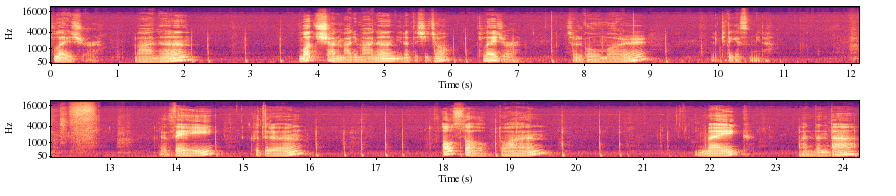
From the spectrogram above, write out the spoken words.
pleasure. 많은 much 하는 말이 많은 이런 뜻이죠. pleasure 즐거움을 이렇게 되겠습니다. they 그들은 also 또한 make 만든다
